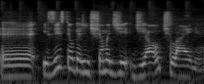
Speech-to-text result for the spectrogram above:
É, existem o que a gente chama de, de outliner.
